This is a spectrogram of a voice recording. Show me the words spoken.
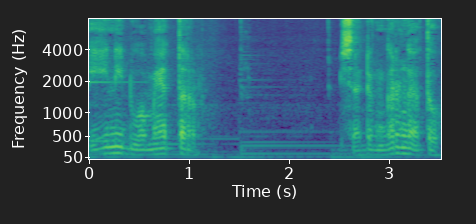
Ini dua meter, bisa denger nggak tuh?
